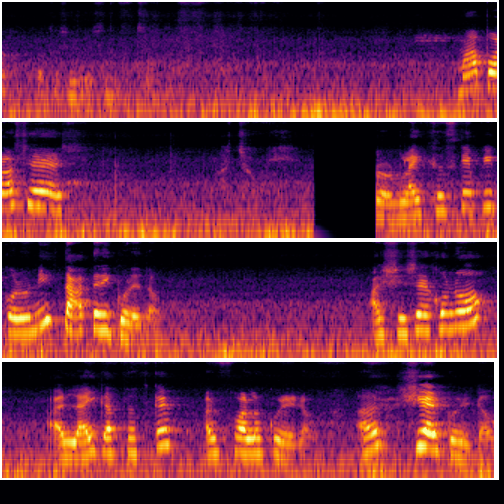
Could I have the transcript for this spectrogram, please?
আহ, কত সুন্দর সুন্দর মা, পড়া শেষ। লাইক সাবস্ক্রাইব কি করোনি, তাড়াতাড়ি করে দাও। আর শেষে এখনও, আর লাইক আর সাবস্ক্রাইব আর ফলো করে দাও, আর শেয়ার করে দাও।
